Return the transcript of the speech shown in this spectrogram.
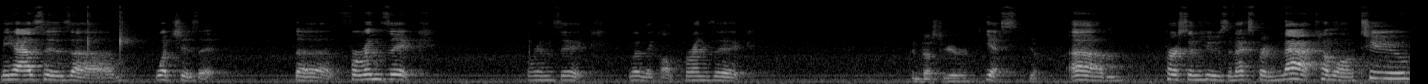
And he has his uh, what is it? The forensic, forensic. What are they called? Forensic. investigator. Yes. Yep. um, person who's an expert in that come along too.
